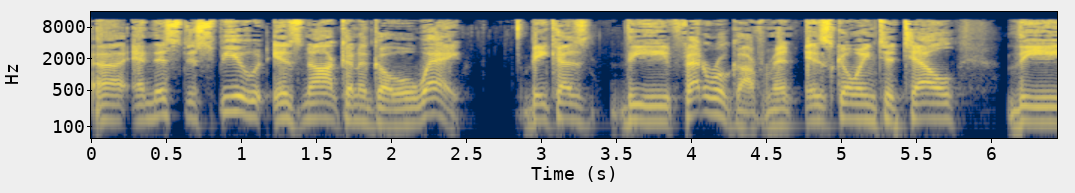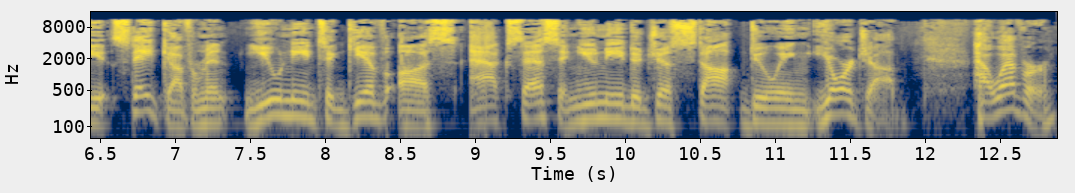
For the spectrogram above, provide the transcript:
Uh, and this dispute is not going to go away because the federal government is going to tell the state government, you need to give us access and you need to just stop doing your job. However,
